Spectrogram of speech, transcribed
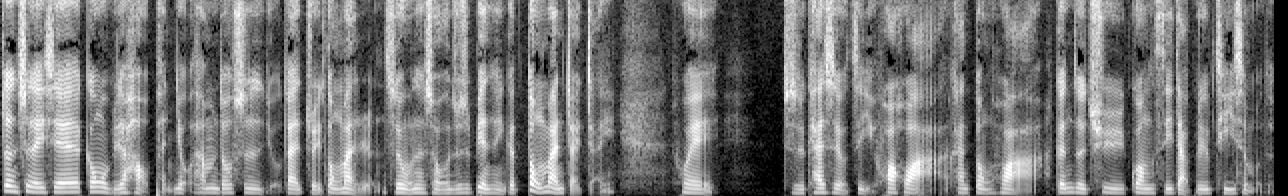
认识了一些跟我比较好朋友，他们都是有在追动漫的人，所以我那时候就是变成一个动漫宅宅，会。就是开始有自己画画、看动画，跟着去逛 CWT 什么的，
